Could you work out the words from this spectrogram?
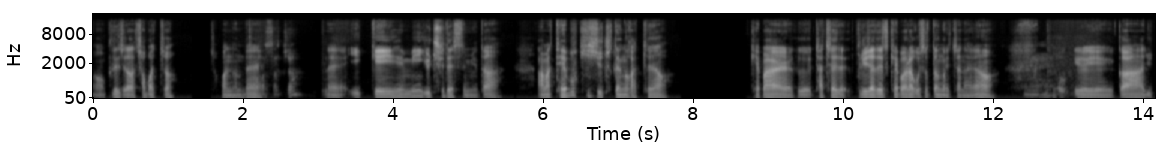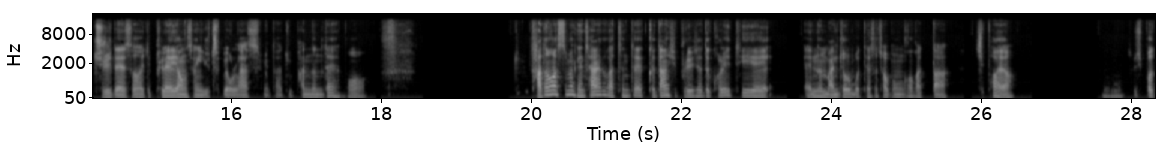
어 블리자드가 접었죠. 접었는데 접었었죠? 네, 이 게임이 유출됐습니다. 아마 dev kit이 유출된 것 같아요. 개발 그 자체 블리자드에서 개발하고 있었던 거 있잖아요. 네. 거기가 유출돼서 이제 플레이 영상이 유튜브에 올라왔습니다. 좀 봤는데 뭐 다듬었으면 괜찮을 것 같은데 그 당시 블리자드 quality에는 만족을 못해서 접은 것 같다 싶어요. 음, 싶어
